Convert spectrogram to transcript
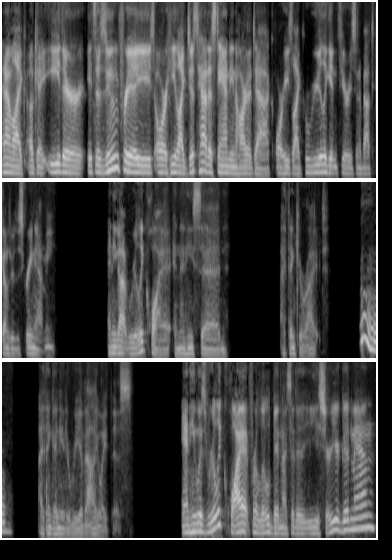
And I'm like, okay, either it's a Zoom freeze or he like just had a standing heart attack or he's like really getting furious and about to come through the screen at me. And he got really quiet and then he said, I think you're right. Mm. I think I need to reevaluate this. And he was really quiet for a little bit. And I said, Are you sure you're good, man?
